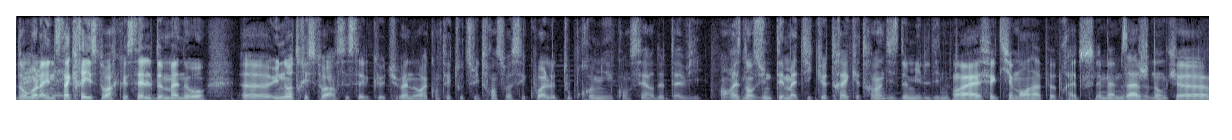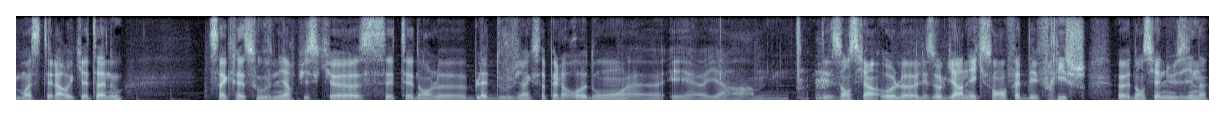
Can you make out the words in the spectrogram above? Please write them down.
donc voilà, une sacrée histoire que celle de Mano. Euh, une autre histoire, c'est celle que tu vas nous raconter tout de suite, François. C'est quoi le tout premier concert de ta vie? On reste dans une thématique très 90-2000, dis-nous. Ouais, effectivement, on a à peu près tous les mêmes âges. Donc, euh, moi, c'était la rue nous. Sacré souvenir, puisque c'était dans le bled d'où je viens, qui s'appelle Redon. euh, et euh, il y a des anciens halls, euh, les halls Garnier, qui sont en fait des friches euh, d'anciennes usines.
